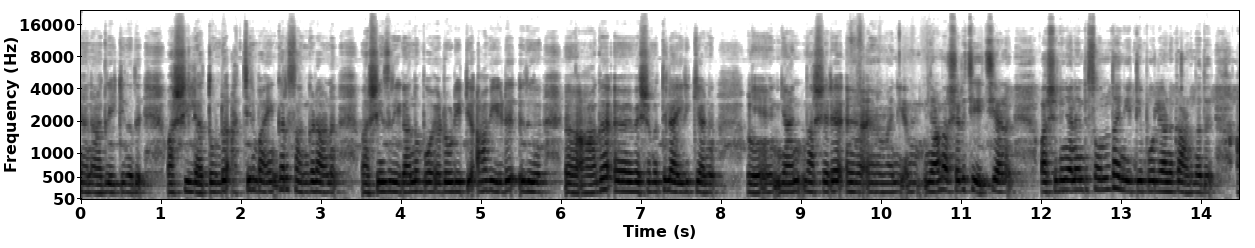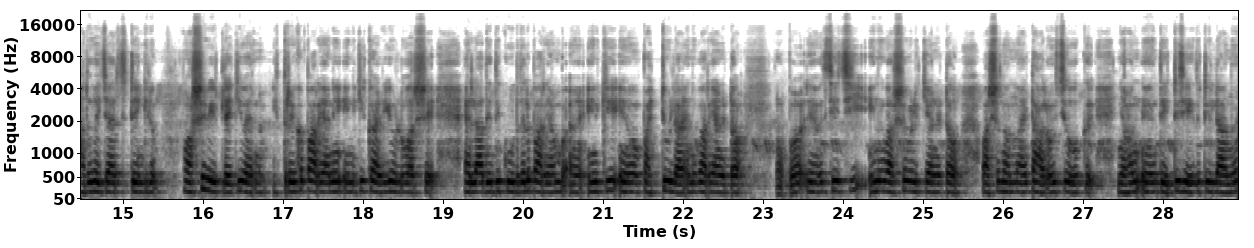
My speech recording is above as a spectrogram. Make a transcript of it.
ഞാൻ ആഗ്രഹിക്കുന്നത്. വർഷമില്ലാത്തതുകൊണ്ട് അച്ഛന് ഭയങ്കര സങ്കടമാണ് വർഷയും ശ്രീകാന്തും പോയതോടുകൂടിയിട്ട് ആ വീട് ഇത് ആകെ വിഷമത്തിലായിരിക്കുകയാണ് ഞാൻ വർഷരെ ഞാൻ വർഷയുടെ ചേച്ചിയാണ്. വർഷനെ ഞാൻ എന്റെ സ്വന്തം അനിയത്തിയെ പോലെയാണ് കാണുന്നത്. അത് വിചാരിച്ചിട്ടെങ്കിലും വർഷ വീട്ടിലേക്ക് വരണം. ഇത്രയൊക്കെ പറയാൻ എനിക്ക് കഴിയുള്ളൂ വർഷേ. അല്ലാതെ ഇത് കൂടുതൽ പറയാൻ എനിക്ക് ഏഹ് പറ്റൂല എന്ന് പറയാൻ കേട്ടോ അപ്പോൾ രേവതി ചേച്ചി ഇന്ന് വർഷം വിളിക്കാൻ കേട്ടോ വർഷം നന്നായിട്ട് ആലോചിച്ച് നോക്ക്. ഞാൻ തെറ്റ് ചെയ്തിട്ടില്ല എന്ന്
